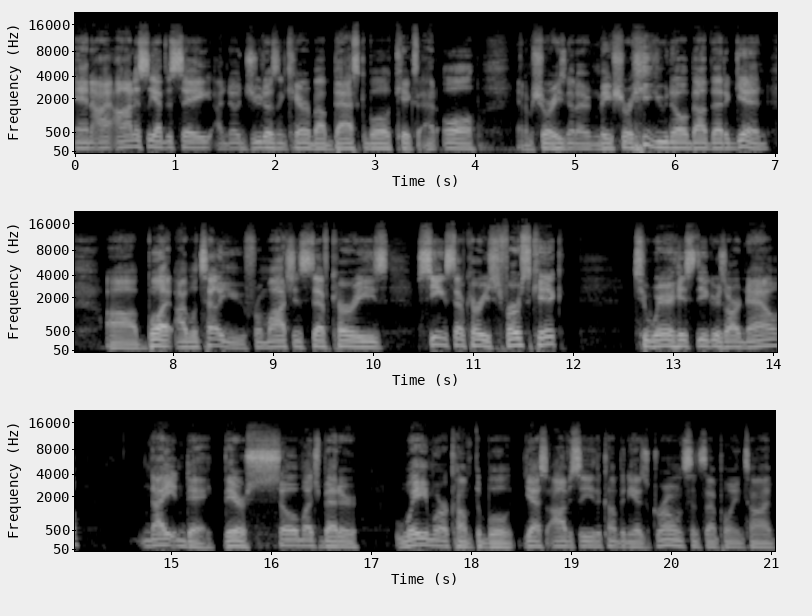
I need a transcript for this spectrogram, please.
And I honestly have to say, I know Jew doesn't care about basketball kicks at all, and I'm sure he's gonna make sure you know about that again. Uh, but I will tell you, from watching Steph Curry's, seeing Steph Curry's first kick to where his sneakers are now, night and day. They are so much better, way more comfortable. Yes, obviously the company has grown since that point in time,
